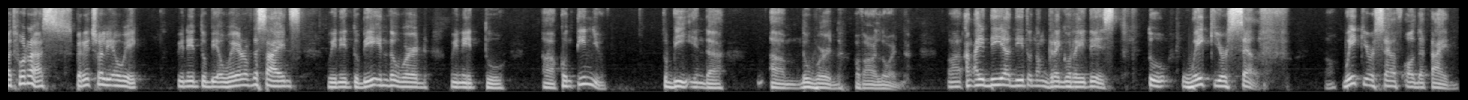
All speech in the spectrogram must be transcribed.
But for us, spiritually awake, we need to be aware of the signs. We need to be in the Word. We need to uh, continue to be in the um, the word of our Lord. Uh, ang idea dito ng Gregorate is to wake yourself. No? Wake yourself all the time.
